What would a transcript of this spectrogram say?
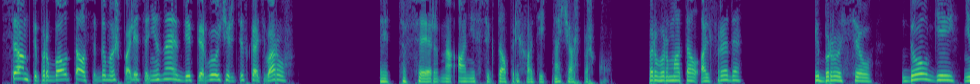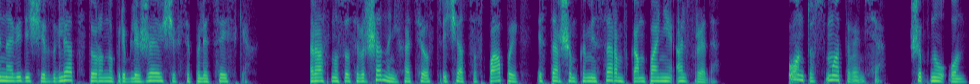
«Сам ты проболтался. Думаешь, полиция не знает, где в первую очередь искать воров?» «Это ферно, а не всегда приходить на ярмарку», — пробормотал Альфреда и бросил долгий, ненавидящий взгляд в сторону приближающихся полицейских. Расмусу совершенно не хотел встречаться с папой и старшим комиссаром в компании Альфреда. «Понтус, сматываемся», — шепнул он.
